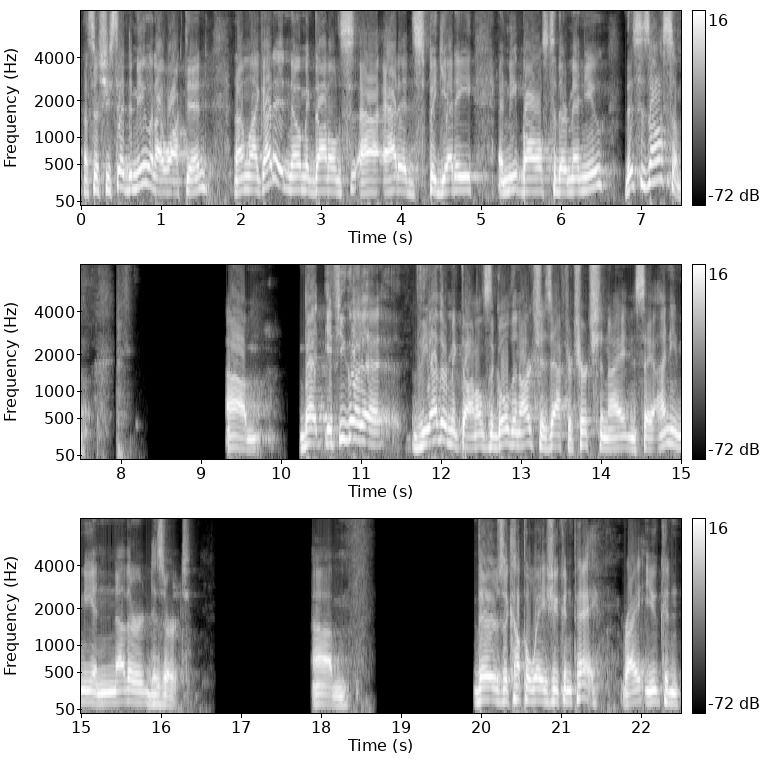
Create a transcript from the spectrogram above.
That's what she said to me when I walked in. And I'm like, I didn't know McDonald's uh, added spaghetti and meatballs to their menu. This is awesome. Um, but if you go to the other McDonald's, the Golden Arches, after church tonight and say, I need me another dessert, um, there's a couple ways you can pay, right? You can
